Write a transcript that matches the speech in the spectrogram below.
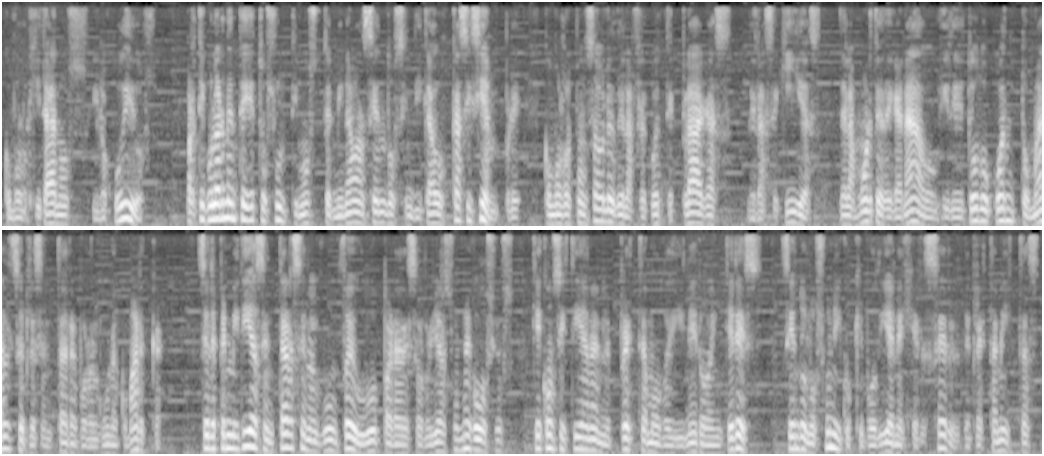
como los gitanos y los judíos, Particularmente estos últimos terminaban siendo sindicados casi siempre como responsables de las frecuentes plagas, de las sequías, de las muertes de ganado y de todo cuanto mal se presentara por alguna comarca. Se les permitía sentarse en algún feudo para desarrollar sus negocios que consistían en el préstamo de dinero a interés, siendo los únicos que podían ejercer de prestamistas,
